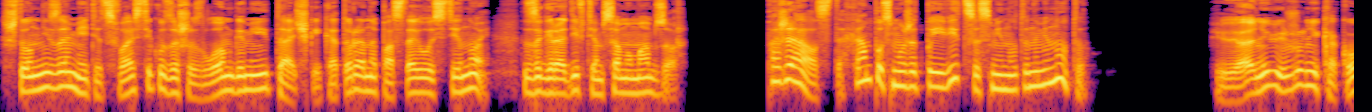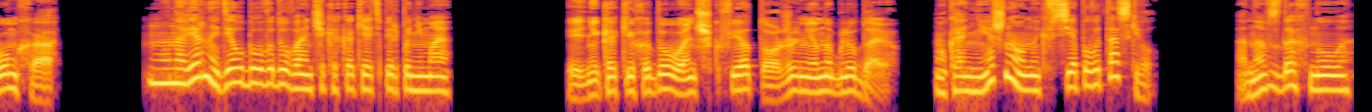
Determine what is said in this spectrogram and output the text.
что он не заметит свастику за шезлонгами и тачкой, которую она поставила стеной, загородив тем самым обзор. «Пожалуйста, Хампус может появиться с минуты на минуту». «Я не вижу никакого мха». «Ну, наверное, дело было в одуванчиках, как я теперь понимаю». «И никаких одуванчиков я тоже не наблюдаю». «Ну, конечно, он их все повытаскивал». Она вздохнула.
